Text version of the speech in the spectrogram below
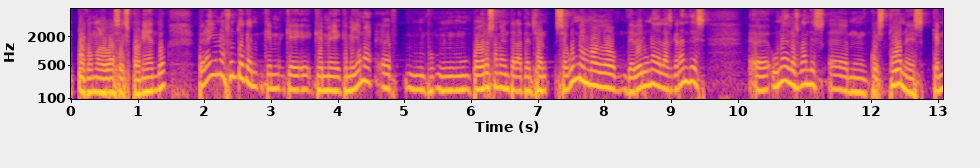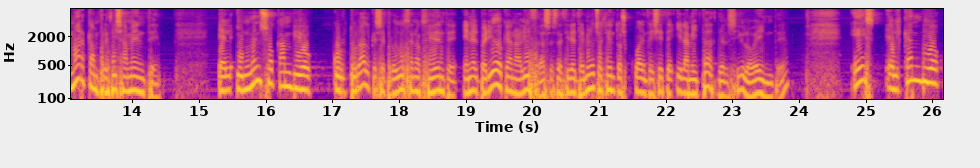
y cómo lo vas exponiendo. Pero hay un asunto que, que, me, llama eh, poderosamente la atención. Según mi modo de ver, una de las grandes, eh, una de las grandes eh, cuestiones que marcan precisamente el inmenso cambio cultural que se produce en Occidente en el periodo que analizas, es decir, entre 1847 y la mitad del siglo XX, es el cambio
